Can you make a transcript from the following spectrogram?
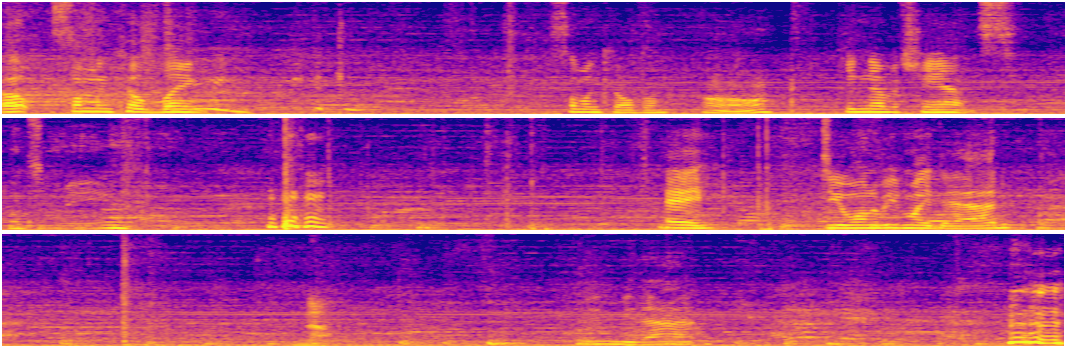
Oh, someone killed Link. Someone killed him. Aw, He didn't have a chance. that's mean. Hey, do you want to be my dad? you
